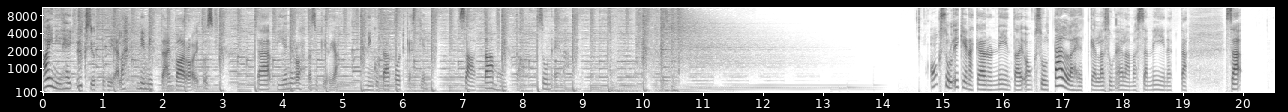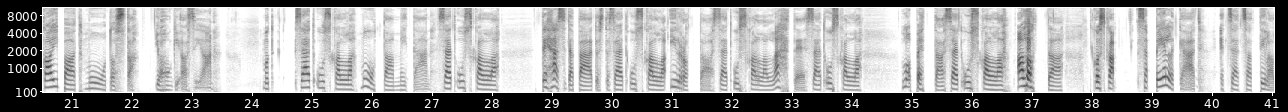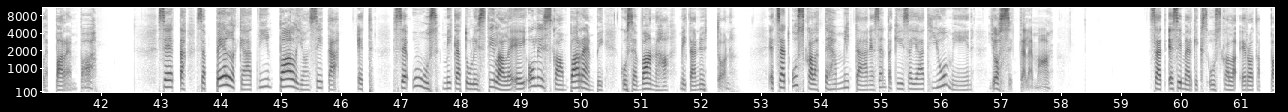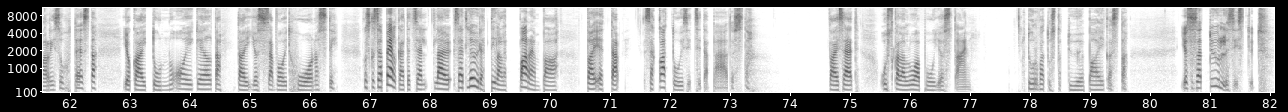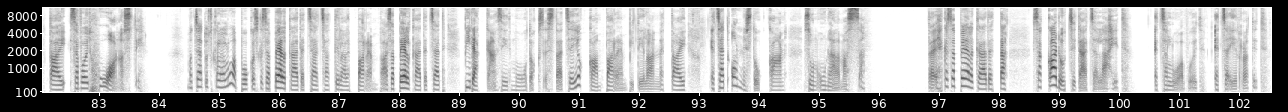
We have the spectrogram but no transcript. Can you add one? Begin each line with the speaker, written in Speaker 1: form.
Speaker 1: Ai niin, hei, yksi juttu vielä, nimittäin varoitus. Tämä pieni rohkaisukirja, niin kuin tämä podcastkin, saattaa muuttaa sun elämän. Onko sul ikinä käynyt niin, tai onko sul tällä hetkellä sun elämässä niin, että sä kaipaat muutosta johonkin asiaan, mutta sä et uskalla muuttaa mitään. Sä et uskalla tehdä sitä päätöstä, sä et uskalla irrottaa, sä et uskalla lähteä, sä et uskalla lopettaa, sä et uskalla aloittaa, koska sä pelkäät, että sä et saa tilalle parempaa. Se, että sä pelkäät niin paljon sitä, että se uusi, mikä tulisi tilalle, ei oliskaan parempi kuin se vanha, mitä nyt on. Että sä et uskalla tehdä mitään ja sen takia sä jäät jumiin jossittelemaan – Sä et esimerkiksi uskalla erota parisuhteesta, joka ei tunnu oikealta, tai jos sä voit huonosti, koska sä pelkäät, että sä, et löydä tilalle parempaa, tai että sä katuisit sitä päätöstä. Tai sä et uskalla luopua jostain turvatusta työpaikasta, jossa sä tylsistyt tai sä voit huonosti. Mutta sä et uskalla luopua, koska sä pelkäät, että sä et saa tilalle parempaa. Sä pelkäät, että sä et pidäkään siitä muutoksesta, että se ei olekaan parempi tilanne tai että sä et onnistukaan sun unelmassa. Tai ehkä sä pelkäät, että sä kadut sitä, että sä lähit, että sä luovuit, että sä irrotit.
